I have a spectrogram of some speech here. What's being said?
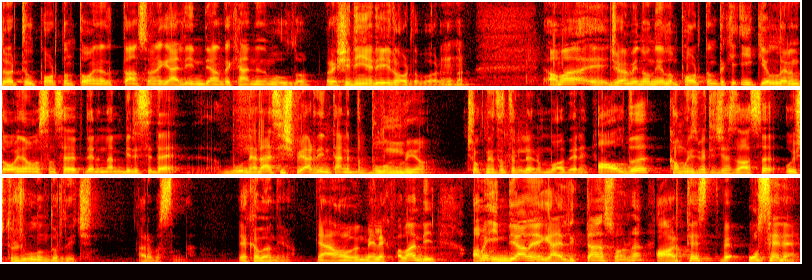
4 yıl Portland'da oynadıktan sonra geldi Indiana'da kendini buldu. Rashidin Yedeği orada bu arada. Ama e, Jermaine O'Neal'ın Portland'daki ilk yıllarında oynamasının sebeplerinden birisi de bu nedense hiçbir yerde internette bulunmuyor. Çok net hatırlıyorum bu haberi. Aldığı kamu hizmeti cezası uyuşturucu bulundurduğu için arabasında. Yakalanıyor. Yani o melek falan değil. Ama Indiana'ya geldikten sonra Artest ve o sene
